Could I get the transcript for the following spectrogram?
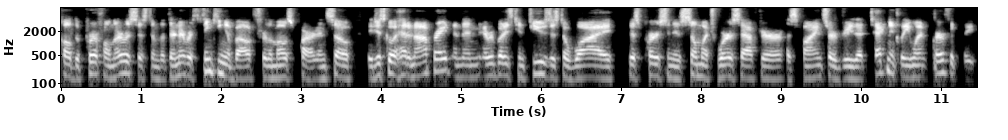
called the peripheral nervous system that they're never thinking about for the most part. And so they just go ahead and operate, and then everybody's confused as to why this person is so much worse after a spine surgery that technically went perfectly.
